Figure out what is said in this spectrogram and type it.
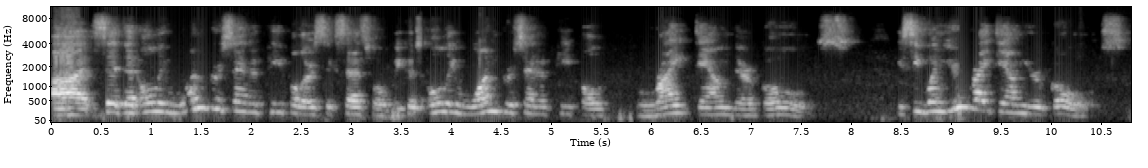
uh, said that only 1% of people are successful because only 1% of people write down their goals. You see, when you write down your goals,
